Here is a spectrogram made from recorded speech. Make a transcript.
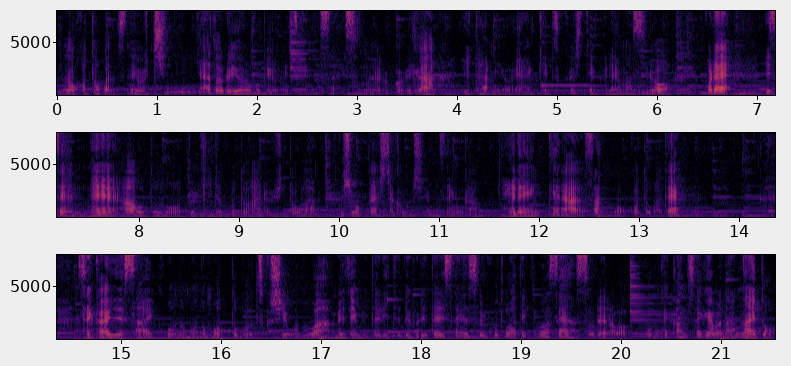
の言葉ですね。うちに宿る喜びを見つけなさい。その喜びが痛みを焼き尽くしてくれますよ。これ以前ね青とノーと聞いたことある人はご紹介したかもしれませんがヘレン・ケラーさんのお言葉で世界で最高のもの最も美しいものは目で見たり手で触れたりさえすることはできません。それらは心で感じなければならないと。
